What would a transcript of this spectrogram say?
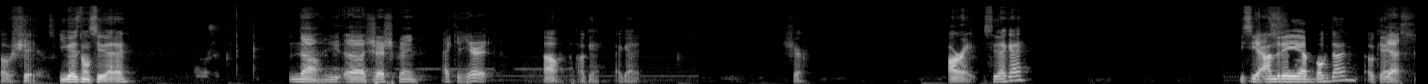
Oh shit! You guys don't see that, eh? No. You, uh, share screen. I can hear it. Oh, okay, I got it. Sure. All right, see that guy? You see Yes. Andrei uh, Bogdan? Okay. Yes.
